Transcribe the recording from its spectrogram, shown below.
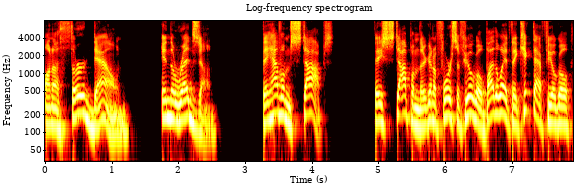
on a third down in the red zone. They have him stopped they stop him. They're going to force a field goal. By the way, if they kick that field goal,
